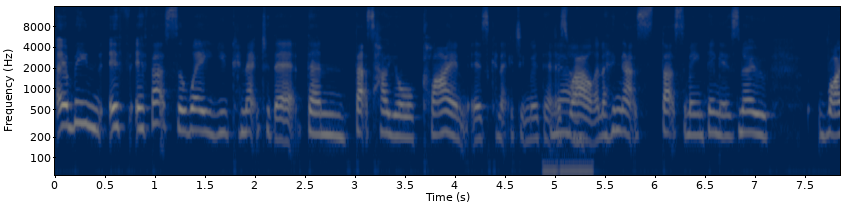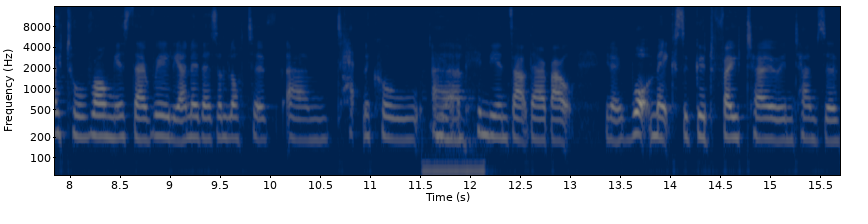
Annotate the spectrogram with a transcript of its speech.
I mean, if if that's the way you connect with it, then that's how your client is connecting with it as well. And I think that's that's the main thing. Is no right or wrong is there really i know there's a lot of um, technical uh, Yeah. opinions out there about you know what makes a good photo in terms of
